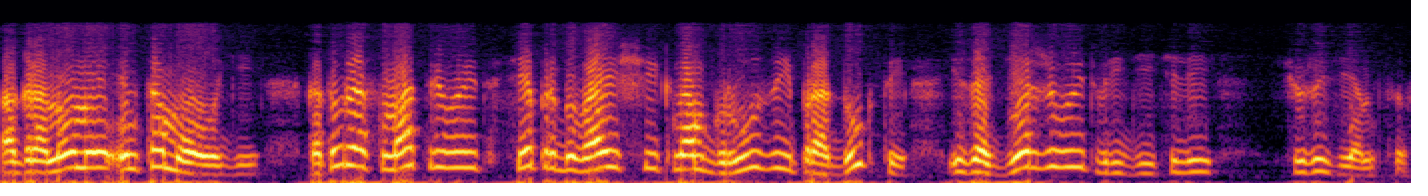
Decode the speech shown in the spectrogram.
агрономы-энтомологи, которые осматривают все прибывающие к нам грузы и продукты и задерживают вредителей чужеземцев.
